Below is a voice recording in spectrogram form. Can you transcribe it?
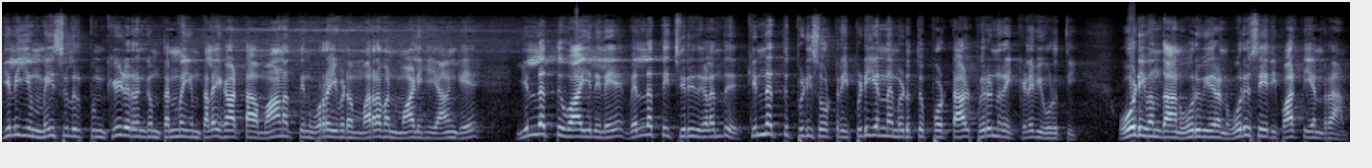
கிளியும் மெய்சிலிருப்பும் கீழிறங்கும் தன்மையும் தலைகாட்டா மானத்தின் உறைவிடம் மறவன் மாளிகை ஆங்கே. இல்லத்து வாயிலிலே வெள்ளத்தை சிறிது கலந்து கிண்ணத்து பிடிசோற்றை பிடியெண்ணம் எடுத்து போட்டால் பெருநிறை கிழவி ஒருத்தி. ஓடி வந்தான் ஒரு வீரன் ஒரு செய்தி பாட்டி என்றான்.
